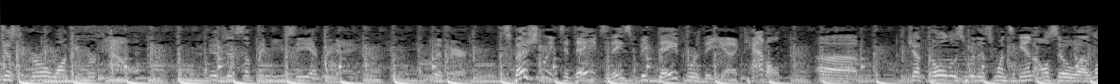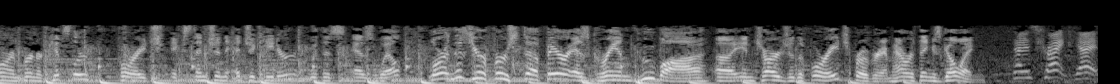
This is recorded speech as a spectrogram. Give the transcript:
just a girl walking her cow. It's just something you see every day. Live here. Especially today. Today's a big day for the uh, cattle. Uh, Jeff Cole is with us once again. Also, uh, Lauren Berner Kitzler, 4-H Extension Educator, with us as well. Lauren, this is your first uh, fair as Grand Poobah uh, in charge of the 4-H program. How are things going? That is correct, yes.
